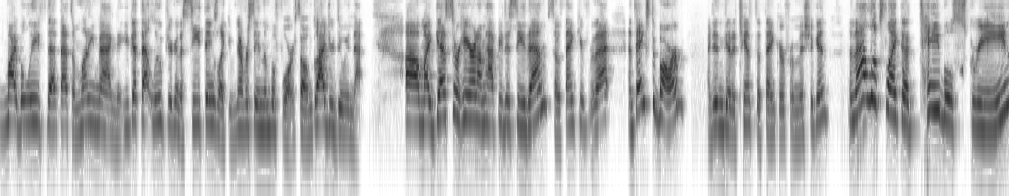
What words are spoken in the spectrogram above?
my belief that that's a money magnet. You get that loupe, you're going to see things like you've never seen them before. So I'm glad you're doing that. Uh, my guests are here and I'm happy to see them. So thank you for that. And thanks to Barb. I didn't get a chance to thank her from Michigan. And that looks like a table screen.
